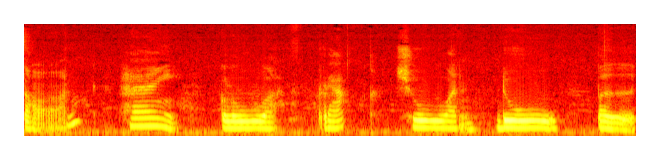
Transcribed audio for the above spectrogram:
สอน ให้ กลัว รัก ชวน ดู เปิด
